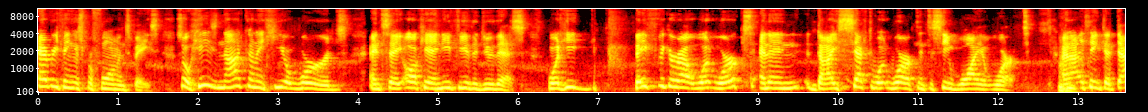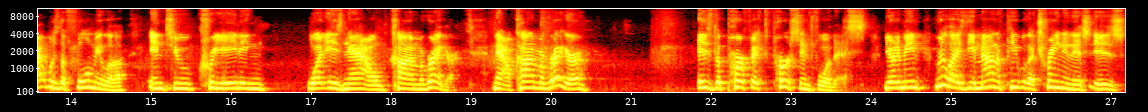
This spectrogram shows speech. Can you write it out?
Everything is performance based. So he's not going to hear words and say, "Okay, I need for you to do this." What he they figure out what works and then dissect what worked and to see why it worked. Mm-hmm. And I think that that was the formula into creating what is now Conor McGregor. Now, Conor McGregor is the perfect person for this. You know what I mean? Realize the amount of people that train in this is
